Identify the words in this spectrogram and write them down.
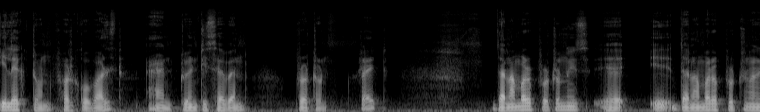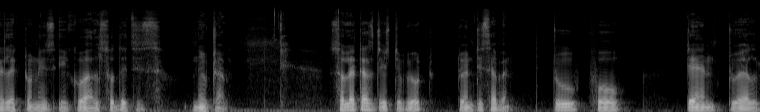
electron for cobalt and 27 proton, right? The number of proton is uh, the number of proton and electron is equal, so this is neutral. So let us distribute 27, 2, 4, 10, 12,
